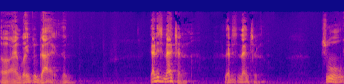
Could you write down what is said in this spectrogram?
Oh, I am going to die. That is natural. That is natural. So,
